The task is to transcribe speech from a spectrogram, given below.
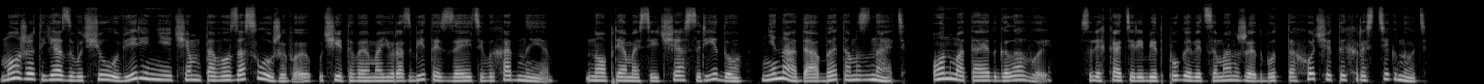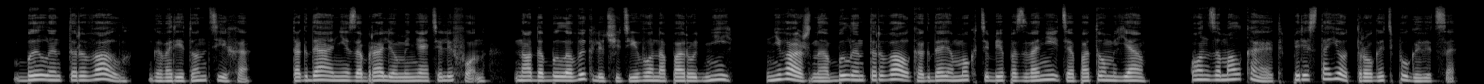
Может, я звучу увереннее, чем того заслуживаю, учитывая мою разбитость за эти выходные. Но прямо сейчас Риду не надо об этом знать. Он мотает головой, слегка теребит пуговицы манжет, будто хочет их расстегнуть. «Был интервал», — говорит он тихо. «Тогда они забрали у меня телефон. Надо было выключить его на пару дней. Неважно, был интервал, когда я мог тебе позвонить, а потом я...» Он замолкает, перестает трогать пуговицы.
